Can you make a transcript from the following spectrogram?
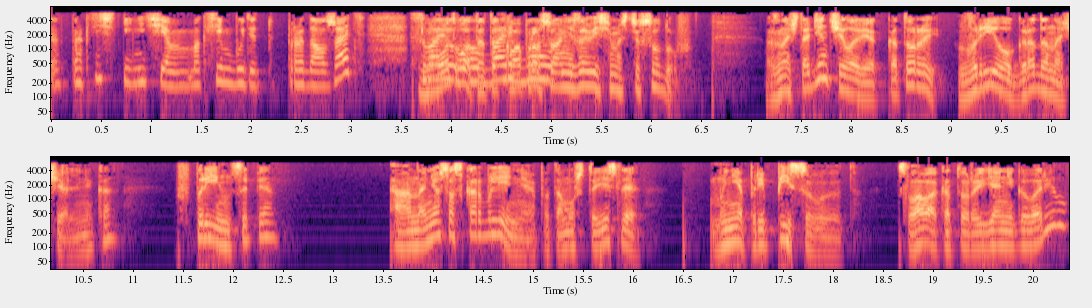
Практически ничем. Максим будет продолжать свою ну, вот, вот, борьбу. это к вопросу о независимости судов. Значит, один человек, который в Рио градоначальника, в принципе, а нанес оскорбление, потому что если мне приписывают слова, которые я не говорил,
